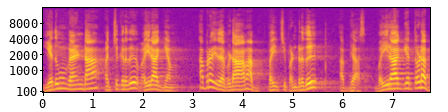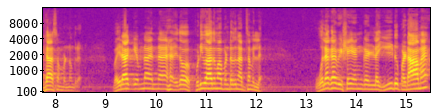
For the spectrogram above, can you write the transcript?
எதுவும் வேண்டாம் வச்சுக்கிறது வைராக்கியம். அப்புறம் இதை விடாமல் பயிற்சி பண்ணுறது அபியாசம். வைராக்கியத்தோடு அபியாசம் பண்ணுங்கிறார். வைராக்கியம்னா என்ன? ஏதோ பிடிவாதமாக பண்ணுறதுன்னு அர்த்தம் இல்லை. உலக விஷயங்களில் ஈடுபடாமல்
